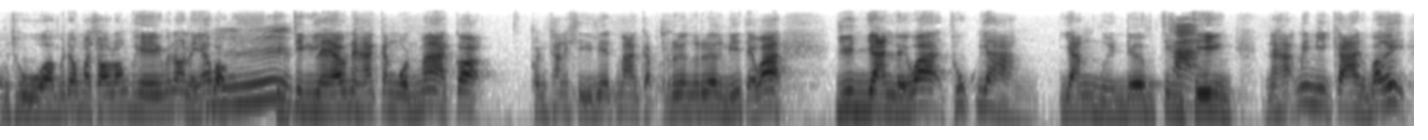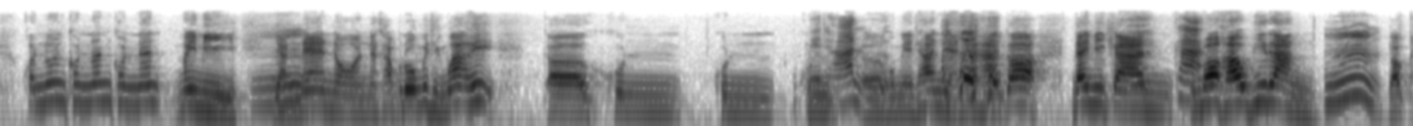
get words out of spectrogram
มชัวร์ไม่ต้องมาซ้อมร้องเพลงไม่ต้องอะไรเงี้ยบอก อืม จริง ๆ แล้วนะฮะกังวลมากก็ค่อนข้างซีเรียสมากกับเรื่องเรื่องนี้ แต่ว่ายืนยันเลยว่าทุกอย่างยังเหมือนเดิมจริง ๆ นะฮะไม่มีการว่าเฮ้ยคนนู้นคนนั้นคนนั้นไม่มีอืมอย่างแน่นอนนะครับรวมไปถึงว่าเฮ้ยเอ่อคุณคุณคุณเมทันเออคุณเมทันเนี่ยนะฮะ ก็ได้มีการค่ะ คุณพ่อเขาพี่รัง อืม ล็อกเค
